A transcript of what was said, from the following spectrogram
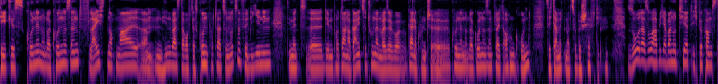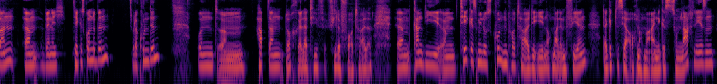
Tekes Kundin oder Kunde sind, vielleicht nochmal ähm, ein Hinweis darauf, das Kundenportal zu nutzen für diejenigen, die mit äh, dem Portal noch gar nichts zu tun haben, weil sie keine Kund äh, Kundin oder Kunde sind, vielleicht auch ein Grund, sich damit mal zu beschäftigen. So oder so habe ich aber notiert, ich bekomme es dann, ähm, wenn ich Tekes Kunde bin oder Kundin und ähm, habe dann doch relativ viele Vorteile. Ähm, kann die ähm, tekes-kundenportal.de nochmal empfehlen. Da gibt es ja auch nochmal einiges zum Nachlesen.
